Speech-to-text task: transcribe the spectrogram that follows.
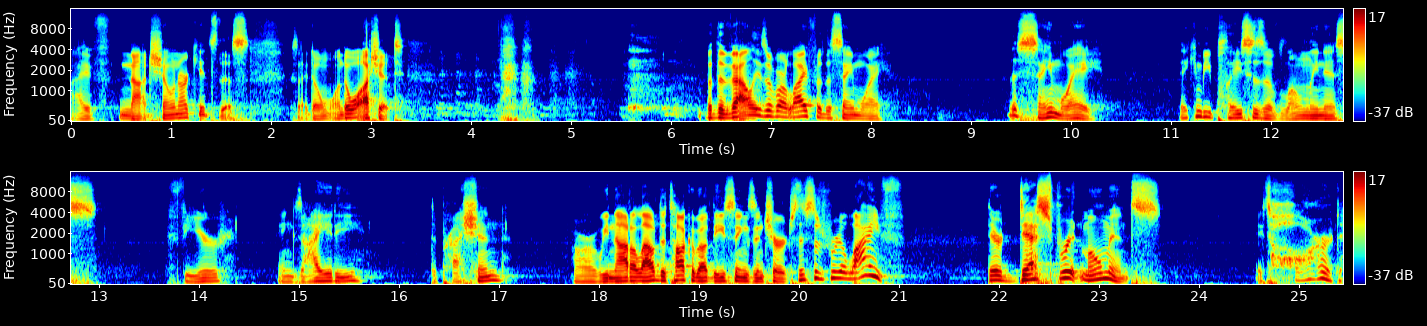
i've not shown our kids this because i don't want to watch it. But the valleys of our life are the same way. The same way. They can be places of loneliness, fear, anxiety, depression. Are we not allowed to talk about these things in church? This is real life. They're desperate moments. It's hard.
